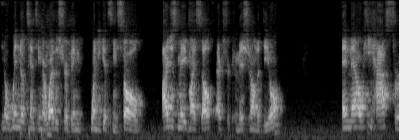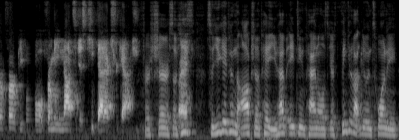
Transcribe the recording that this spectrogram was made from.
you know, window tinting or weather stripping when he gets installed. I just made myself extra commission on the deal. And now he has to refer people for me not to just keep that extra cash. For sure. So Right. he's so you gave him the option of hey, you have 18 panels, you're thinking about doing 20,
